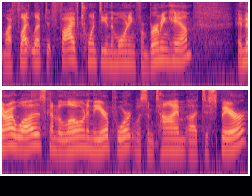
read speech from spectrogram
My flight left at 5:20 in the morning from Birmingham, and there I was, kind of alone in the airport with some time uh, to spare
